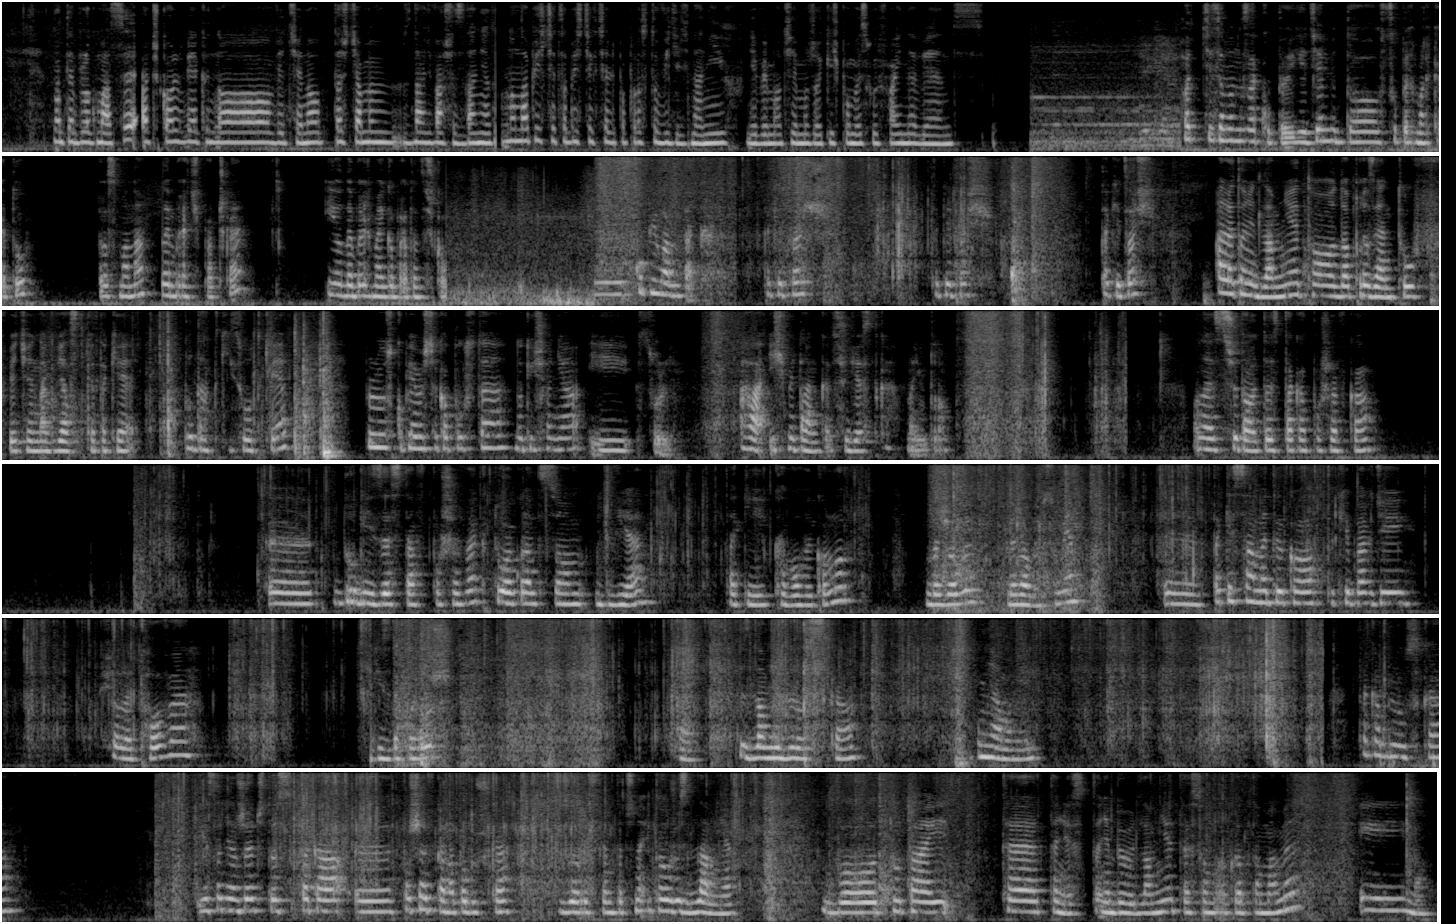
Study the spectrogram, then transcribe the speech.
na te vlogmasy, aczkolwiek no wiecie, no też chciałabym znać Wasze zdanie. No napiszcie, co byście chcieli po prostu widzieć na nich. Nie wiem, macie może jakieś pomysły fajne, więc... Chodźcie ze mną na zakupy. Jedziemy do supermarketu Rossmana, odebrać paczkę i odebrać mojego brata ze szkoły. Kupiłam tak, takie coś, takie coś, takie coś, ale to nie dla mnie, to do prezentów, wiecie, na gwiazdkę takie dodatki słodkie. Plus kupiłam jeszcze kapustę do kiszenia i sól. Aha, i śmietankę 30 na jutro. Ona jest szyta, ale to jest taka poszewka. Yy, drugi zestaw poszewek. Tu akurat są dwie. Taki kawowy kolor. Beżowy. Beżowy w sumie. Yy, takie same, tylko takie bardziej fioletowe. Taki z dekorusz. O, to jest dla mnie bluzka. Zapomniałam o niej. Taka bluzka. I ostatnia rzecz to jest taka y, poszewka na poduszkę, wzory świąteczne i to już jest dla mnie. Bo tutaj te, te, nie, te nie były dla mnie, te są akurat dla mamy. I no,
